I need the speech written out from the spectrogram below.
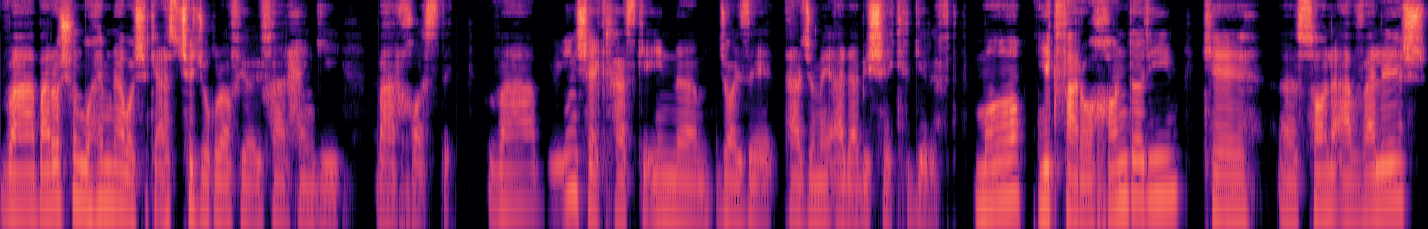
و براشون مهم نباشه که از چه جغرافیای فرهنگی برخواسته. و این شکل هست که این جایزه ترجمه ادبی شکل گرفت. ما یک فراخان داریم که سال اولش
